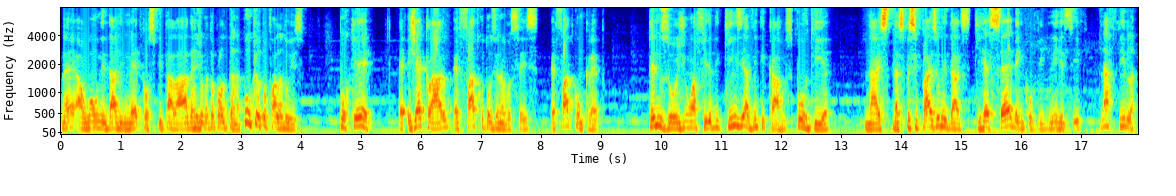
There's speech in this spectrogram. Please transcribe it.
né, alguma unidade médica hospitalar da região metropolitana. Por que eu estou falando isso? Porque é, já é claro, é fato que eu estou dizendo a vocês, é fato concreto. Temos hoje uma fila de 15 a 20 carros por dia nas, nas principais unidades que recebem Covid em Recife, na fila.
